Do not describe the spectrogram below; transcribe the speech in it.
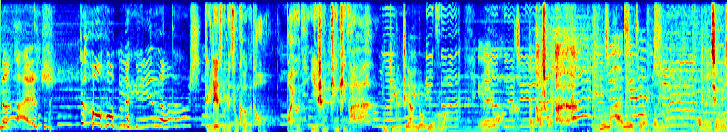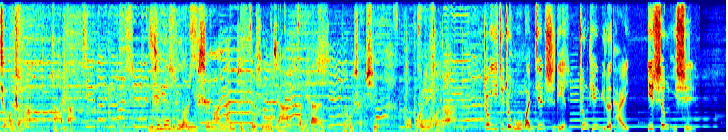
的孩子都没了。给列祖列宗磕个头，保佑你一生平平安安。你觉得这样有用吗？没用，但她是我太太。你们还没结婚呢。我们已经领结婚证了。那好吧。你身边不是有律师吗？那你去咨询一下，怎么办离婚手续？我不会离婚的。周一至周五晚间十点，中天娱乐台《一生一世》。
